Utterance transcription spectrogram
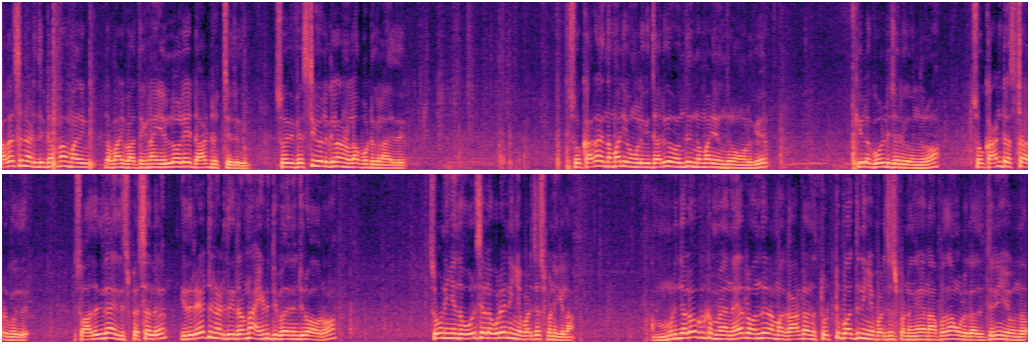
கலர்ஸ்னு எடுத்துக்கிட்டோம்னா மாதிரி இந்த மாதிரி பார்த்திங்கன்னா எல்லோலே டாட் வச்சுருக்கு. ஸோ இது ஃபெஸ்டிவலுக்குலாம் நல்லா போட்டுக்கலாம் இது. ஸோ கரை இந்த மாதிரி உங்களுக்கு ஜருகை வந்து இந்த மாதிரி வந்துடும் உங்களுக்கு. கீழே கோல்டு ஜருகை வந்துடும் ஸோ கான்ட்ராஸ்ட்டாக இருக்கும் இது. ஸோ அதுக்கு தான் இது ஸ்பெஷலு இது ரேட்டுன்னு எடுத்துக்கிட்டோம்னா ஐநூற்றி பதினஞ்சு ரூபா வரும். ஸோ நீங்கள் இந்த ஒரு சேலை கூட நீங்கள் பர்ச்சேஸ் பண்ணிக்கலாம். முடிஞ்ச அளவுக்கு நேரில் வந்து நம்ம காட்டன் தொட்டு பார்த்து நீங்கள் பர்ச்சேஸ் பண்ணுங்கள் நான் அப்போ தான் உங்களுக்கு அது தெரியும். இந்த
